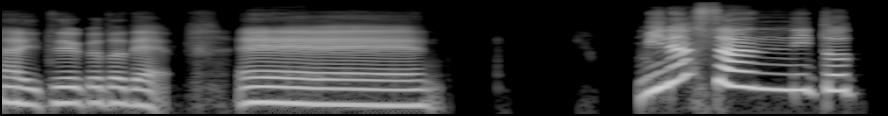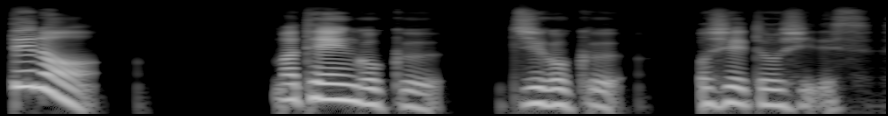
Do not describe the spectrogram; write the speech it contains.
はいということでえー、皆さんにとっての、まあ、天国地獄教えてほしいです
